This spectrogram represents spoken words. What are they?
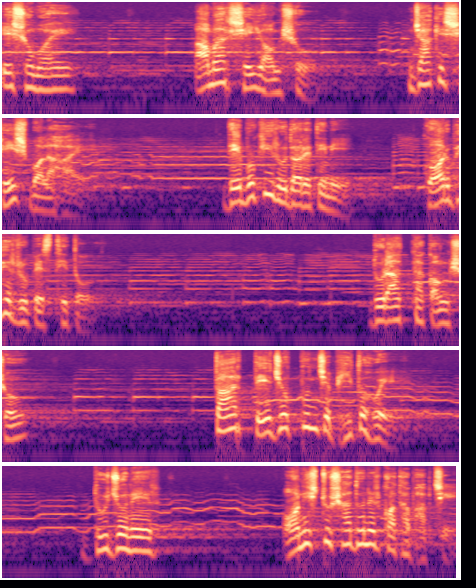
এ সময়ে আমার সেই অংশ, যাকে শেষ বলা হয়। দেবকী রুদরে তিনি গর্ভের রূপে স্থিত। দুরাত্মা কংস, তার তেজপুঞ্জে ভীত হয়ে দুজনের অনিষ্ট সাধনের কথা ভাবছে।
